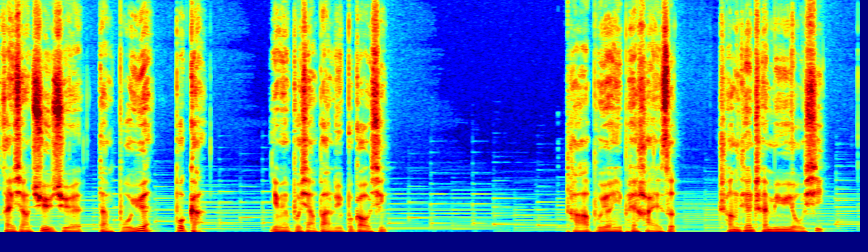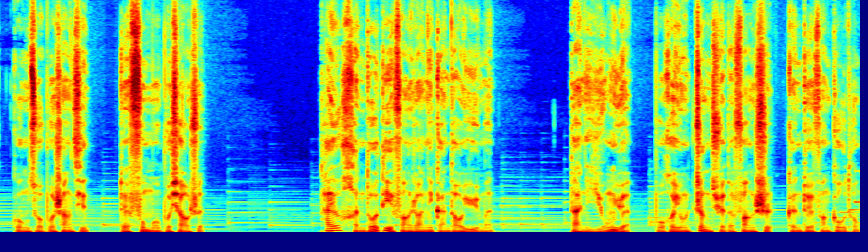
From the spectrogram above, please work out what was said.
很想拒绝，但不愿、不敢，因为不想伴侣不高兴。他不愿意陪孩子，成天沉迷于游戏，工作不上进，对父母不孝顺。他有很多地方让你感到郁闷，但你永远不会用正确的方式跟对方沟通。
